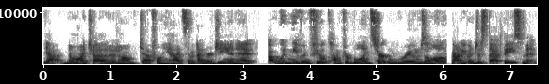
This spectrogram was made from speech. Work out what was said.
Yeah, no, my childhood home definitely had some energy in it. I wouldn't even feel comfortable in certain rooms alone, not even just that basement.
